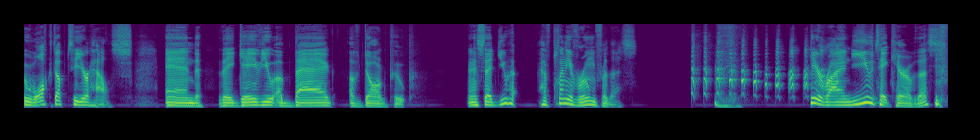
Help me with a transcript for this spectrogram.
who walked up to your house and they gave you a bag of dog poop and said, You have plenty of room for this. Here, Ryan, you take care of this.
